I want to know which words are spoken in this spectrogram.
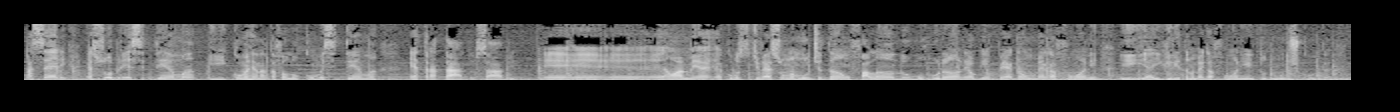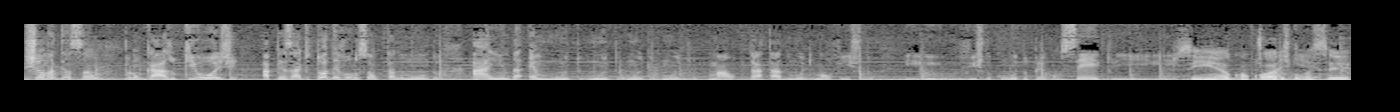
A série é sobre esse tema e, como a Renata falou, como esse tema é tratado, sabe? É, é, é, uma, é como se tivesse uma multidão falando, murmurando, e alguém pega um megafone e, e aí grita no megafone e aí todo mundo escuta. Chama atenção para um caso que hoje, apesar de toda a evolução que está no mundo, ainda é muito, muito, muito, muito mal tratado, muito mal visto e, e visto com muito preconceito. E, Sim, eu concordo com você.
